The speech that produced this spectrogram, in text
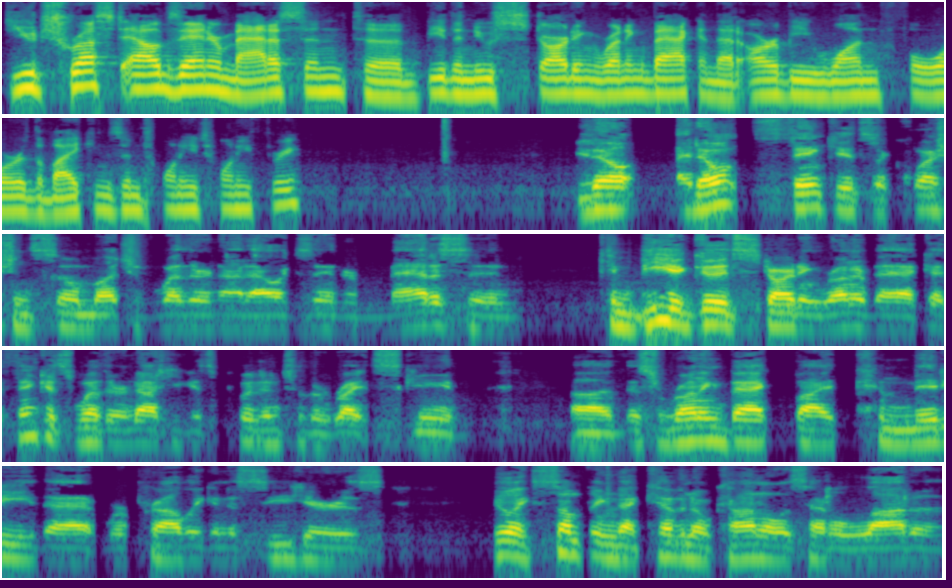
Do you trust Alexander Mattison to be the new starting running back and that RB one for the Vikings in 2023? you know, I don't think it's a question so much of whether or not Alexander Mattison can be a good starting running back. I think it's whether or not he gets put into the right scheme. Uh, this running back by committee that we're probably going to see here is feel like something that Kevin O'Connell has had a lot of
